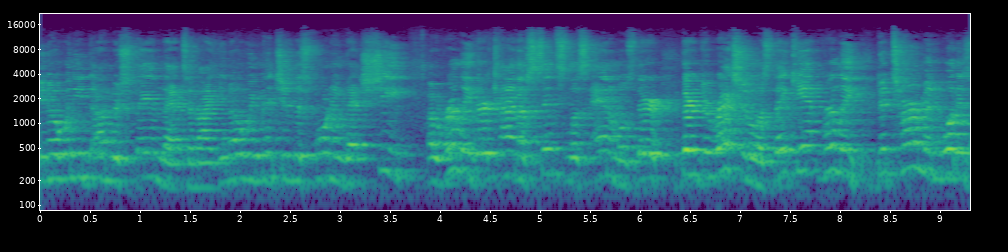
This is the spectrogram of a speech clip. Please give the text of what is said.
You know, we need to understand that tonight. You know, we mentioned this morning that sheep are really, they're kind of senseless animals. They're, they're directionless. They can't really determine what is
